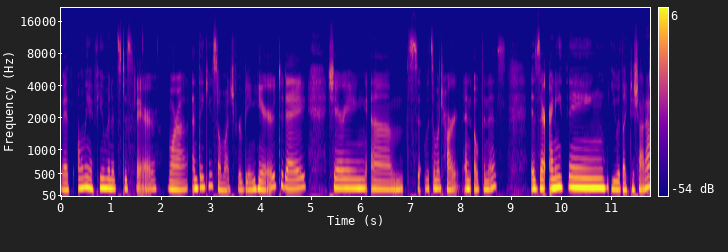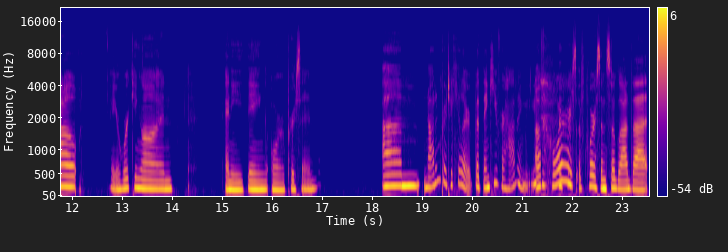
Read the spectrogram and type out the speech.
with only a few minutes to spare, Maura, and thank you so much for being here today, sharing um, s with so much heart and openness. Is there anything you would like to shout out that you're working on? Anything or person? Um, not in particular, but thank you for having me. Of course, of course. I'm so glad that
